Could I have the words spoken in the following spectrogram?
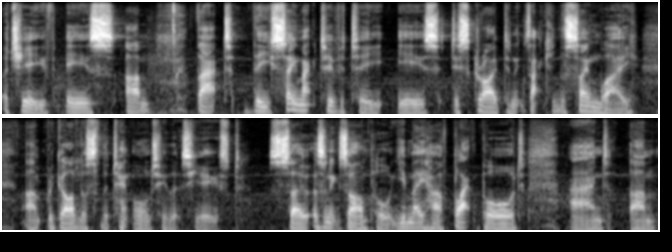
achieve is um, that the same activity is described in exactly the same way, um, regardless of the technology that's used. So as an example, you may have Blackboard and um,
